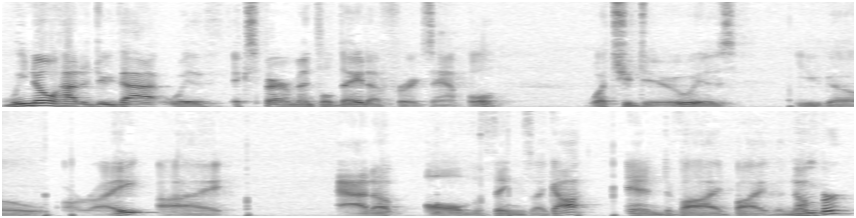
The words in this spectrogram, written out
we know how to do that with experimental data, for example. What you do is you go, all right, I add up all the things I got and divide by the number.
